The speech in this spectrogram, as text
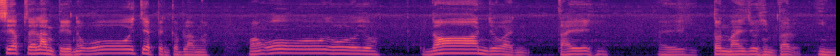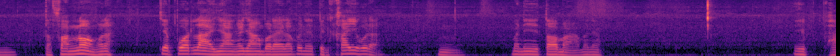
เสียบใส่ล่างตีนนะโอ้ยเจ็บเป็นกำลังอะห้องโอ้ยโอ้ยอยู่นอนอยู่อันไตไอ้ต้นไม้อยู่หิมตะหิมตะฟังน้องเขานะเจ็บปวดหลายยางก็ยางบ่ได้แล้วเพิ่นเป็นไข้พุ่นอะอืมมันนี่ต่อหมามันเนี่ยนี่พา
